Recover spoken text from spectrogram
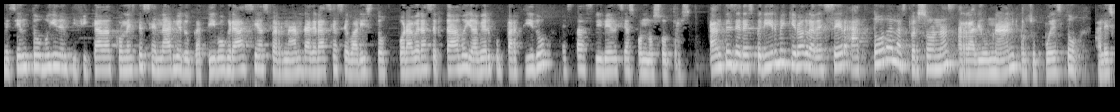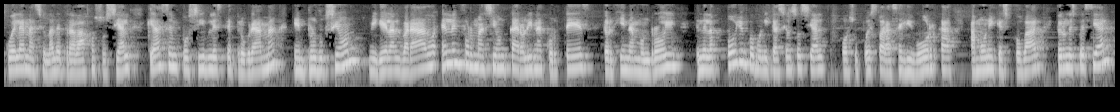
me siento muy identificada con este escenario educativo. Gracias, Fernanda, gracias, Evaristo, por haber aceptado y haber compartido estas vivencias con nosotros. Antes de despedirme, quiero agradecer a todas las personas, a Radio UNAM, por supuesto, a la Escuela Nacional de Trabajo Social, que hacen posible este programa. En producción, Miguel Alvarado, en la información, Carolina Cortés, Georgina Monroy, en el apoyo en comunicación social, por supuesto, a Araceli Borja, a Mónica Escobar, pero en especial,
